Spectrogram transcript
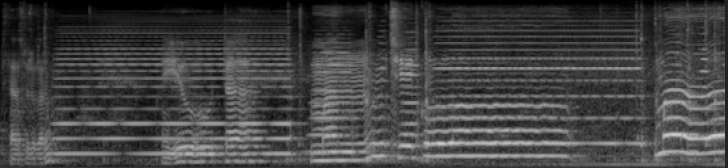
बिस्तारै सुरु गरौँ। एउटा मान्छेको मायाले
